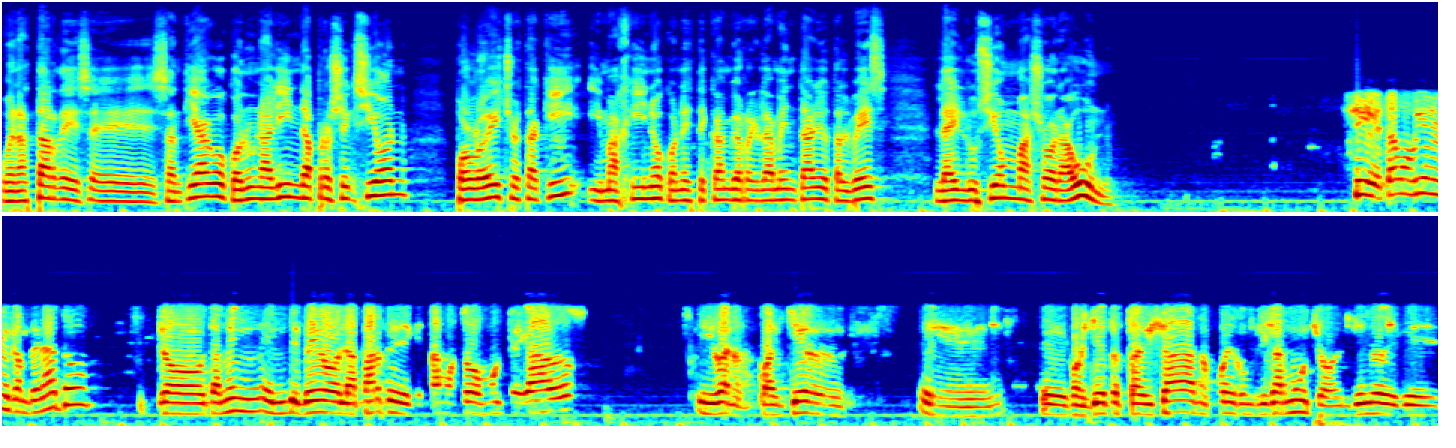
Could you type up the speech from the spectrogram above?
buenas tardes eh, Santiago, con una linda proyección. Por lo hecho está aquí, imagino con este cambio reglamentario tal vez la ilusión mayor aún. Sí, estamos bien en el campeonato, pero también veo la parte de que estamos todos muy pegados y bueno, cualquier eh, eh, cualquier trastabillada nos puede complicar mucho. Entiendo de que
